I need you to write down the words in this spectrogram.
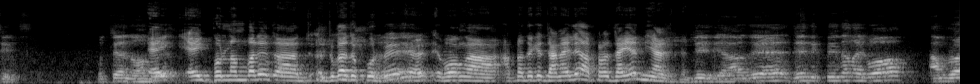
six. বুঝছেন? এই এই ফোন নাম্বারে যোগাযোগ করবে এবং আপনাদেরকে জানাইলে আপনারা যাইয়া নিয়ে আসবেন। জি জি। যে যে দিক থেকে জানাইব আমরা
